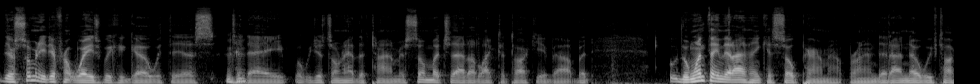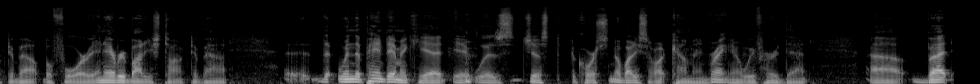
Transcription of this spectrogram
there's so many different ways we could go with this mm-hmm. today, but we just don't have the time. There's so much that I'd like to talk to you about. But the one thing that I think is so paramount, Bryon, that I know we've talked about before and everybody's talked about, uh, when the pandemic hit, it was just, of course, nobody saw it coming. Right. You know, we've heard that. Uh, but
